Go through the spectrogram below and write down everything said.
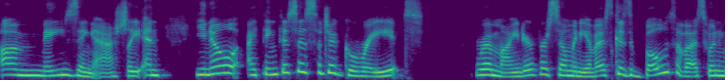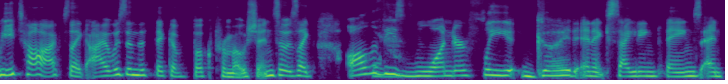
amazing, Ashley. And you know, I think this is such a great reminder for so many of us because both of us when we talked like i was in the thick of book promotion. So it was like all of yeah. these wonderfully good and exciting things. And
